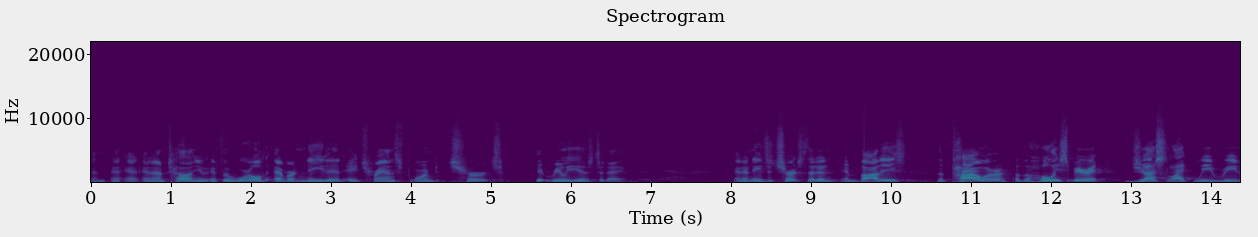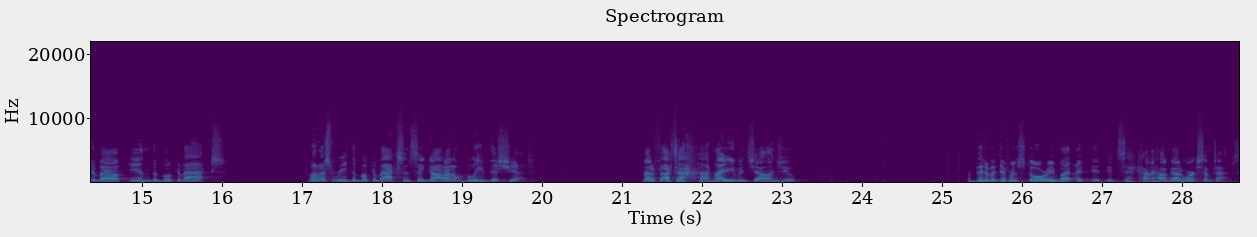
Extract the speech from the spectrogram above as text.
And, and, and I'm telling you, if the world ever needed a transformed church, it really is today. And it needs a church that embodies the power of the Holy Spirit, just like we read about in the book of Acts. Come on, let's read the book of Acts and say, God, I don't believe this yet. Matter of fact, I, I might even challenge you. A bit of a different story, but it, it, it's kind of how God works sometimes.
